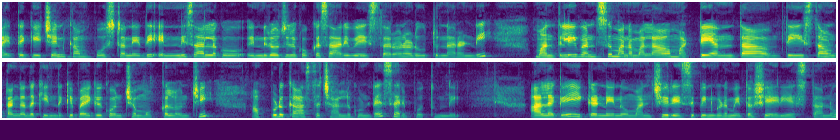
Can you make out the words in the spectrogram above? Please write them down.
అయితే కిచెన్ కంపోస్ట్ అనేది ఎన్నిసార్లకు ఎన్ని రోజులకు ఒక్కసారి వేస్తారో అని అడుగుతున్నారండి. మంత్లీ వన్స్ మనం అలా మట్టి అంతా తీస్తూ ఉంటాం కదా కిందకి పైకి కొంచెం మొక్కలు ఉంచి అప్పుడు కాస్త చల్లుకుంటే సరిపోతుంది. అలాగే ఇక్కడ నేను మంచి రెసిపీని కూడా మీతో షేర్ చేస్తాను.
